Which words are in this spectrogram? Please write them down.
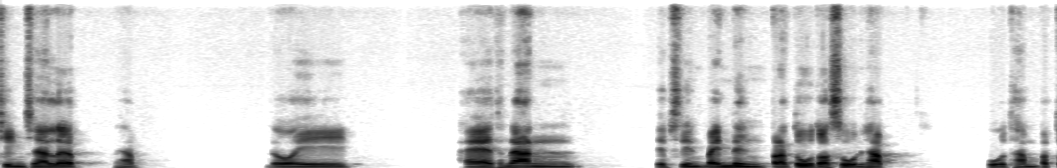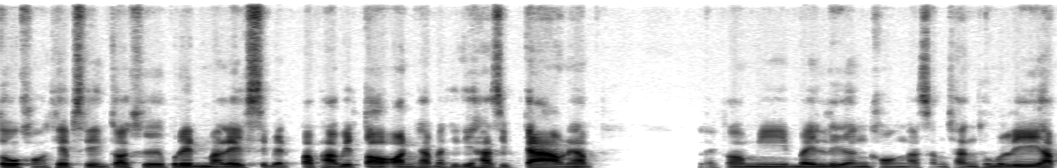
ชิงชนะเลิศนะครับ โดยแพ้ทางด้านเทพศิรินไป 1 ประตูต่อศูนย์ครับผู้ทำประตูของเทพศิรินก็คือผู้เล่นหมายเลข 11 ประภาวิทต่ออ่อนครับนาทีที่ 59 นะครับ แล้วก็มีใบเหลืองของอสัมชัญธนบุรีครับ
